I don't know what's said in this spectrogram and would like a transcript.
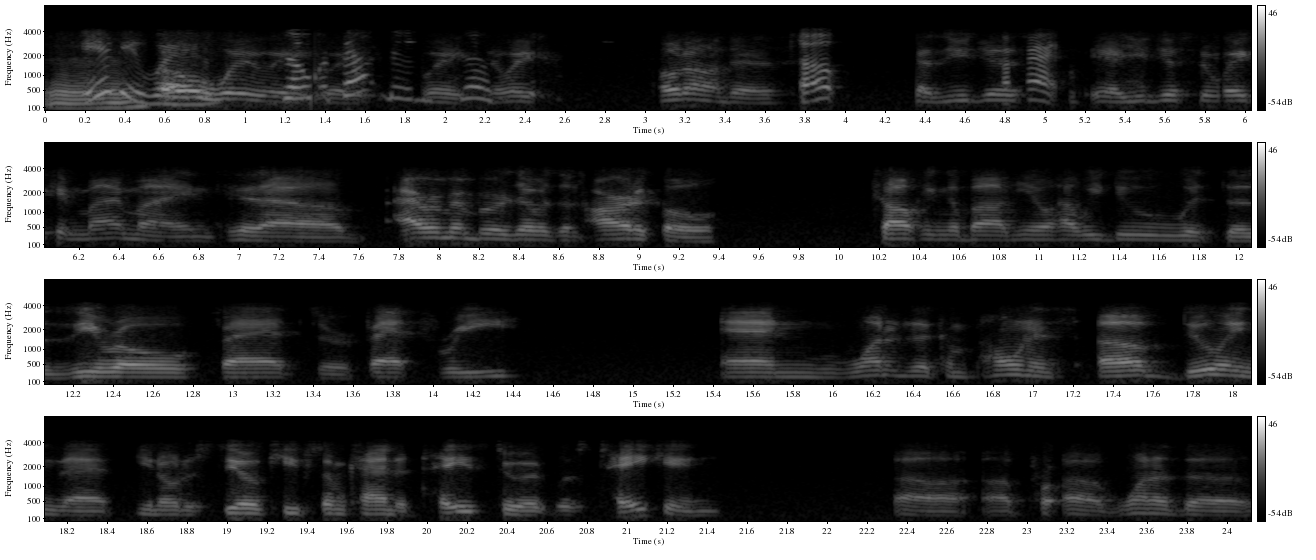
Mhm. anyway, Oh wait, wait, so wait, with that being wait, said, wait. Hold on, Des. oh, Because you just, right. yeah, you just awakened my mind. Uh, I remember there was an article talking about, you know, how we do with the zero fats or fat free, and one of the components of doing that, you know, to still keep some kind of taste to it, was taking uh, a, uh, one of the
